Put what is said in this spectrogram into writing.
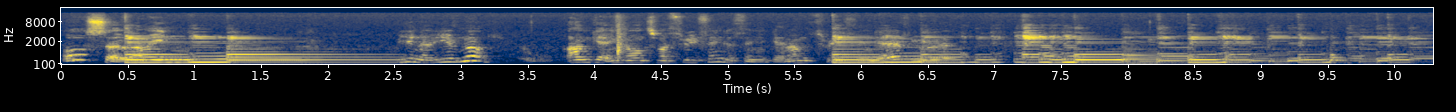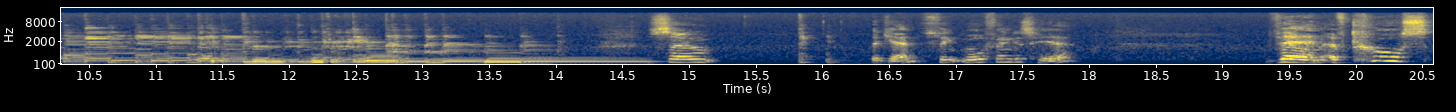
Also, I mean, you know, you've not I'm getting on to my three finger thing again. I'm three finger everywhere. So, again, think more fingers here. Then, of course,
